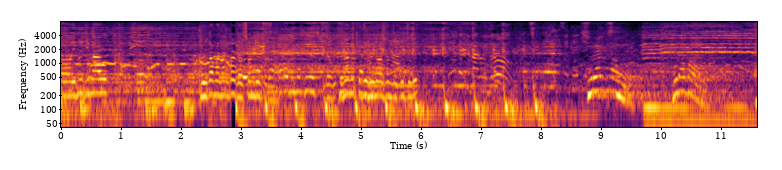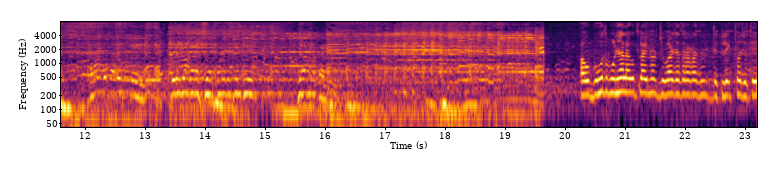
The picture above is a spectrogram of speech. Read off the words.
तो इन जीवा आ दुर्गा मान दर्शन भी करते भिड़ अच्छे आउ बहुत बढ़िया लगुला इन जुआर जतरा देखली तो जिते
